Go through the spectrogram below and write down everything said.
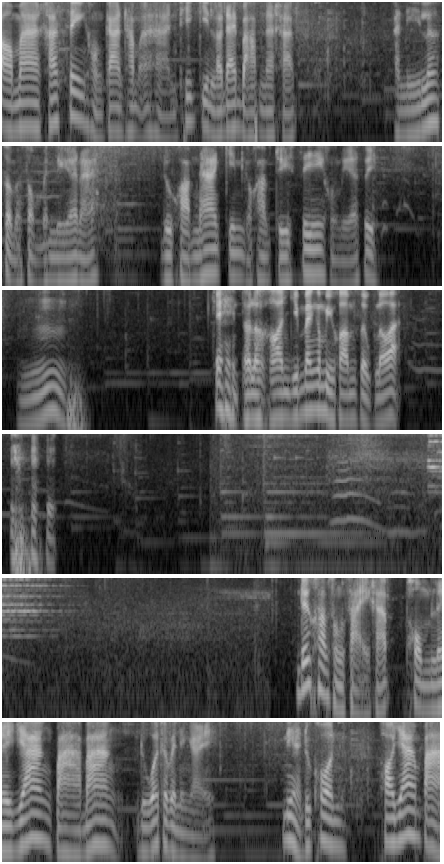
ต่อมาคัสซิ่งของการทำอาหารที่กินแล้วได้บัฟนะครับ อันนี้เรื่องส่วนผสมเป็นเนื้อนะ ดูความน่ากินกับความจุยซี่ของเนื้อสิ อืมแค่เห็นตัวละครยิ้มแม่งก็มีความสุขแล้วอะด้วยความสงสัยครับ ผมเลยย่างปลาบ้าง ดูว่าจะเป็นยังไง เนี่ยทุกคนพอย่างปลา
